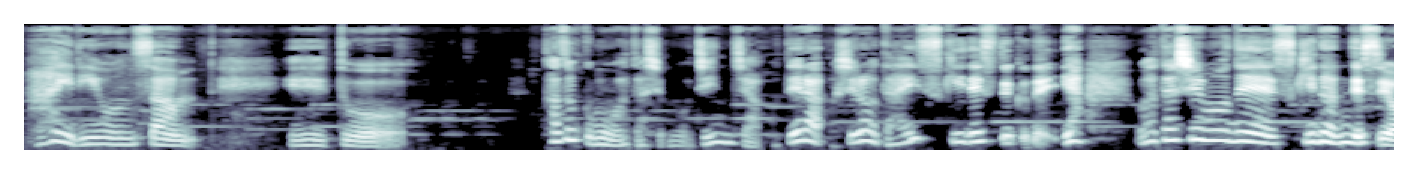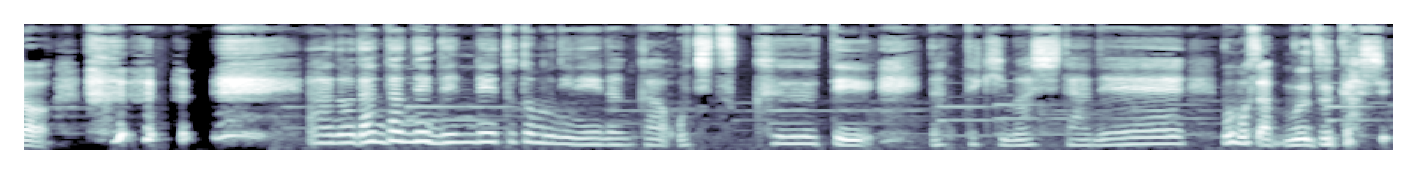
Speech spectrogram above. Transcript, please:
はい、リオンさん。えっ、ー、と、家族も私も神社、お寺、お城大好きですということで、いや、私もね、好きなんですよ。あの、だんだんね、年齢とともにね、なんか落ち着くってなってきましたね。ももさん、難しい。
